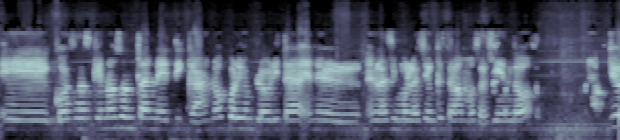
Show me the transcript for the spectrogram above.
eh, cosas que no son tan éticas, ¿no? Por ejemplo, ahorita en, el, en la simulación que estábamos haciendo, yo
